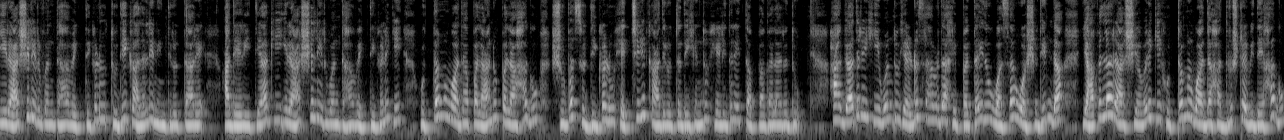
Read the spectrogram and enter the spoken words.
ಈ ರಾಶಿಯಲ್ಲಿರುವಂತಹ ವ್ಯಕ್ತಿಗಳು ತುದಿಗಾಲಲ್ಲಿ ನಿಂತಿರುತ್ತಾರೆ. ಅದೇ ರೀತಿಯಾಗಿ ಈ ರಾಶಿಯಲ್ಲಿರುವಂತಹ ವ್ಯಕ್ತಿಗಳಿಗೆ ಉತ್ತಮವಾದ ಫಲಾನುಫಲ ಹಾಗೂ ಶುಭ ಸುದ್ದಿಗಳು ಹೆಚ್ಚಿಗೆ ಕಾದಿರುತ್ತದೆ ಎಂದು ಹೇಳಿದರೆ ತಪ್ಪಾಗಲಾರದು. ಹಾಗಾದರೆ ಈ ಒಂದು ಎರಡು ಸಾವಿರದ ಇಪ್ಪತ್ತೈದು ಹೊಸ ವರ್ಷದಿಂದ ಯಾವೆಲ್ಲ ರಾಶಿಯವರಿಗೆ ಉತ್ತಮವಾದ ಅದೃಷ್ಟವಿದೆ ಹಾಗೂ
